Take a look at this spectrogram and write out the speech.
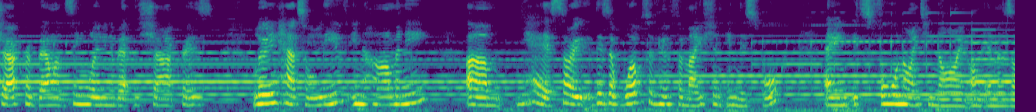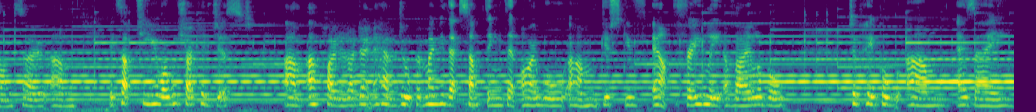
chakra balancing, learning about the chakras, learning how to live in harmony. Um, yeah, so there's a wealth of information in this book, and it's $4.99 on Amazon. So um, it's up to you. I wish I could just um, upload it. I don't know how to do it, but maybe that's something that I will um, just give out freely available to people um, as a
